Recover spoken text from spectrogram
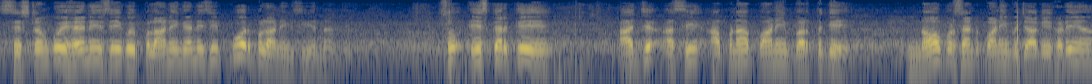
ਸਿਸਟਮ ਕੋਈ ਹੈ ਨਹੀਂ ਸੀ, ਕੋਈ ਪਲਾਨਿੰਗ ਹੈ ਨਹੀਂ ਸੀ ਪੂਰ ਪਲਾਨਿੰਗ ਸੀ ਇਹਨਾਂ ਦੀ। ਸੋ ਇਸ ਕਰਕੇ ਅੱਜ ਅਸੀਂ ਆਪਣਾ ਪਾਣੀ ਵਰਤ ਕੇ 9% ਪਾਣੀ ਬਚਾ ਕੇ ਖੜੇ ਹਾਂ।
